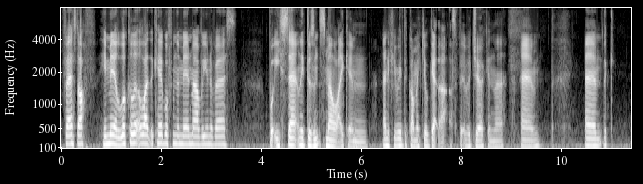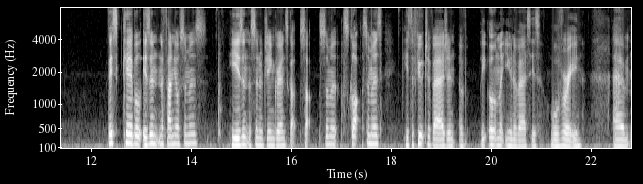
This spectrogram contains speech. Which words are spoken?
First off, he may look a little like the Cable from the main Marvel universe, but he certainly doesn't smell like him. Mm. and if you read the comic, you'll get that. That's a bit of a jerk in there. Um, um, the this Cable isn't Nathaniel Summers. He isn't the son of Jean Grey and Scott so- Summer, Scott Summers. He's the future version of the Ultimate Universe's Wolverine. Um,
